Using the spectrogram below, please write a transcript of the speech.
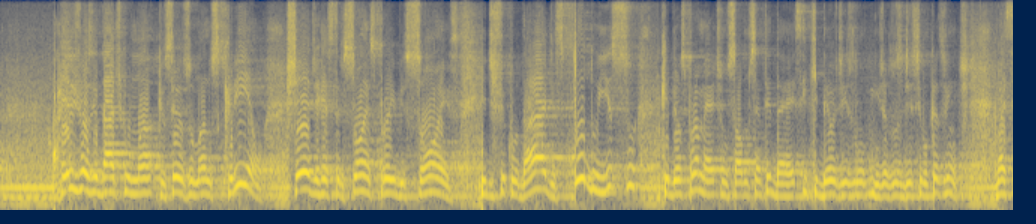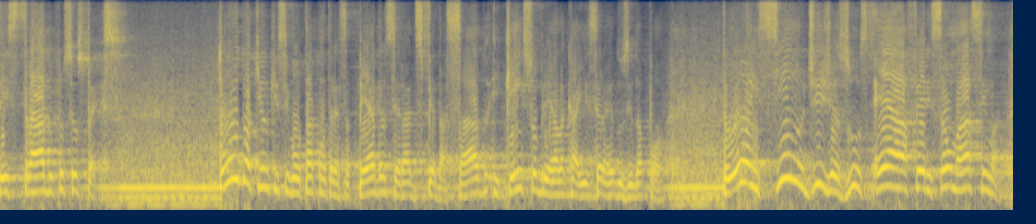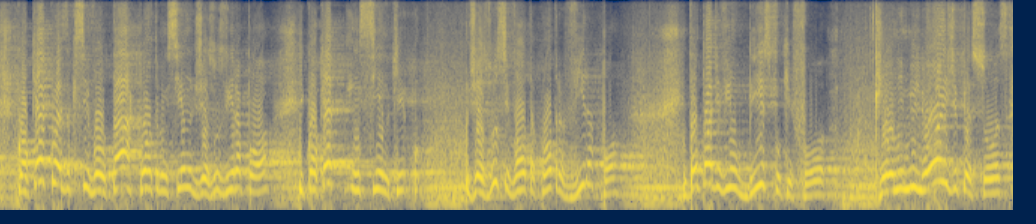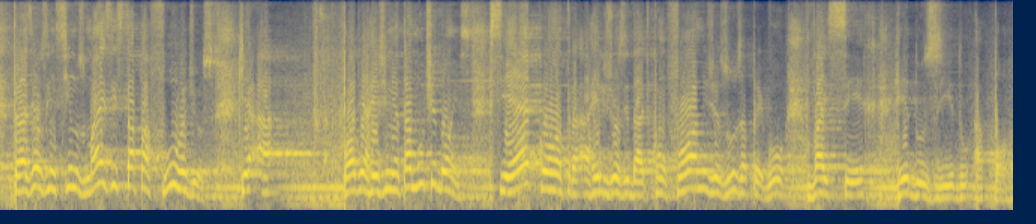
A religiosidade que, os seres humanos criam, cheia de restrições, proibições e dificuldades, tudo isso que Deus promete no Salmo 110 e que Deus diz Jesus disse em Lucas 20, vai ser estrado para os seus pés. Tudo aquilo que se voltar contra essa pedra será despedaçado, e quem sobre ela cair será reduzido a pó. O ensino de Jesus é a aferição máxima. Qualquer coisa que se voltar contra o ensino de Jesus vira pó, e qualquer ensino que Jesus se volta contra, vira pó. Então pode vir o bispo que for, reunir milhões de pessoas, trazer os ensinos mais estapafúrdios, que a, pode arregimentar multidões. Se é contra a religiosidade conforme Jesus a pregou, vai ser reduzido a pó.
